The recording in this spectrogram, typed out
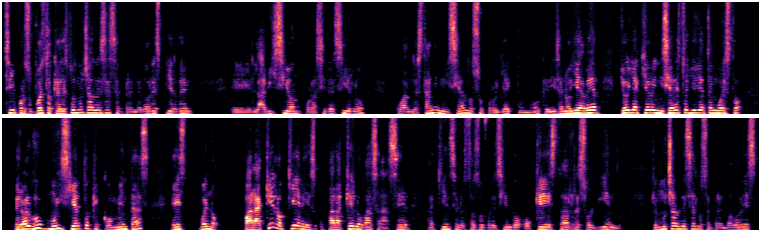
Sí, por supuesto que después muchas veces emprendedores pierden eh, la visión, por así decirlo, cuando están iniciando su proyecto, ¿no? Que dicen, oye, a ver, yo ya quiero iniciar esto, yo ya tengo esto, pero algo muy cierto que comentas es, bueno, ¿para qué lo quieres o para qué lo vas a hacer? ¿A quién se lo estás ofreciendo o qué estás resolviendo? Que muchas veces los emprendedores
